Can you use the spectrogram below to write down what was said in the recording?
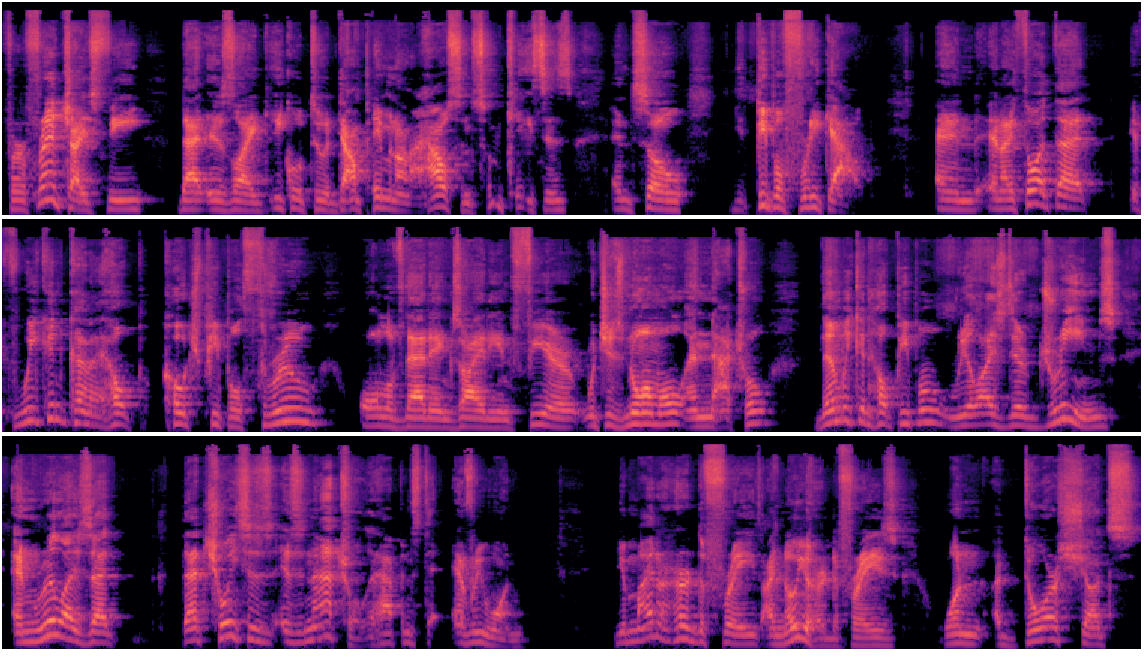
for a franchise fee that is like equal to a down payment on a house in some cases. And so people freak out. And, and I thought that if we can kind of help coach people through all of that anxiety and fear, which is normal and natural, then we can help people realize their dreams and realize that that choice is, is natural. It happens to everyone. You might have heard the phrase, I know you heard the phrase, when a door shuts,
